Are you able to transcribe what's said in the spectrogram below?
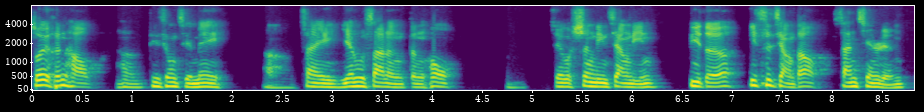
所以很好啊，弟兄姐妹啊，在耶路撒冷等候，结果圣灵降临，彼得一次讲到三千人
